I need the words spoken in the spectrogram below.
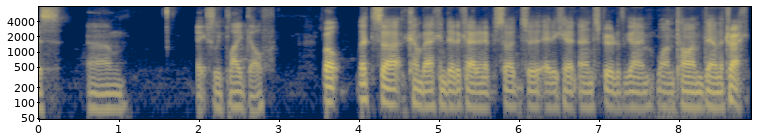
US um, actually played golf. Well, let's uh, come back and dedicate an episode to etiquette and spirit of the game one time down the track.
